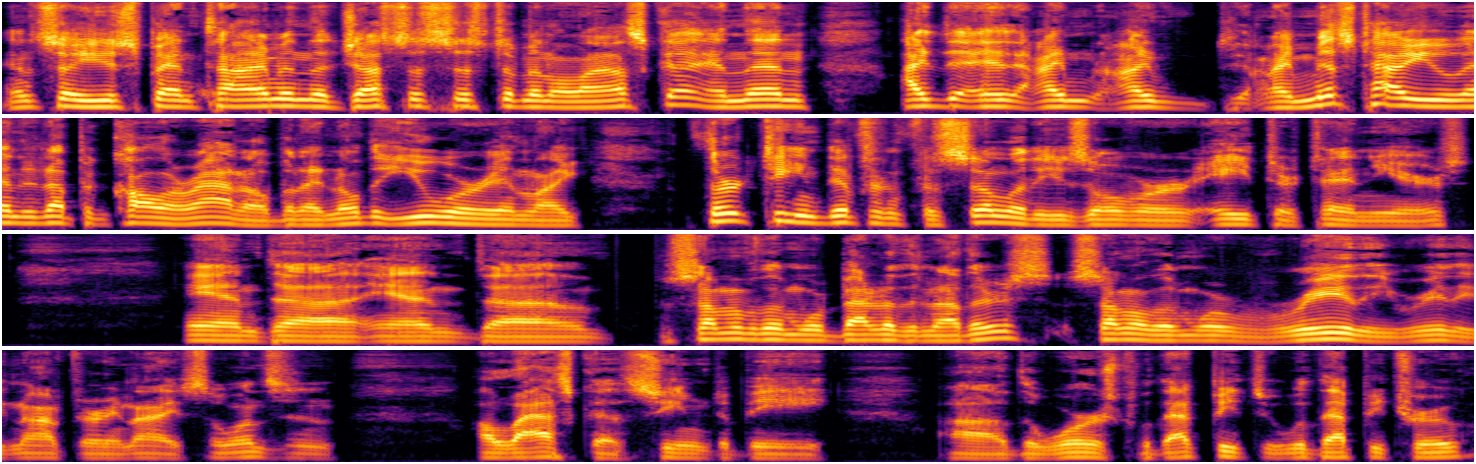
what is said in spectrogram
and so you spent time in the justice system in Alaska, and then I I I I missed how you ended up in Colorado, but I know that you were in like thirteen different facilities over eight or ten years, and uh, and uh, some of them were better than others. Some of them were really really not very nice. The ones in Alaska seemed to be uh, the worst. Would that be would that be true?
